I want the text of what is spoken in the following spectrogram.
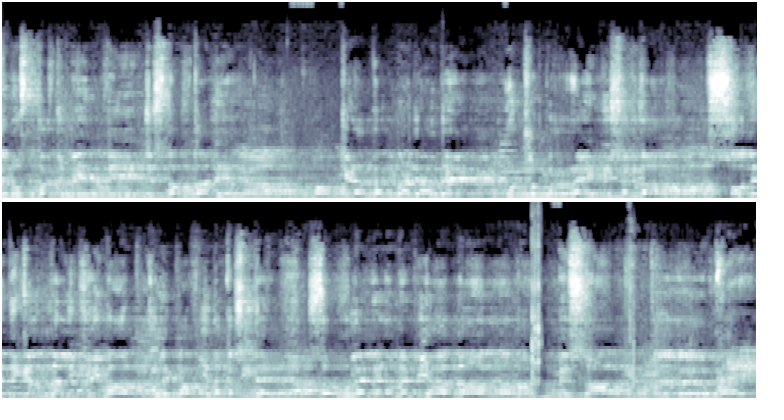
دن اس ترجمے تے جس دا مطالعہ ہے جڑا ترجمہ جاندا ہے وہ جو پر رہ نہیں سکتا سولے دی قلم نہ لکھی بات کھلے کافیہ دا قصیدہ ہے ضرور لے لینا میں بھی آدھا پر مساکت بھائی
